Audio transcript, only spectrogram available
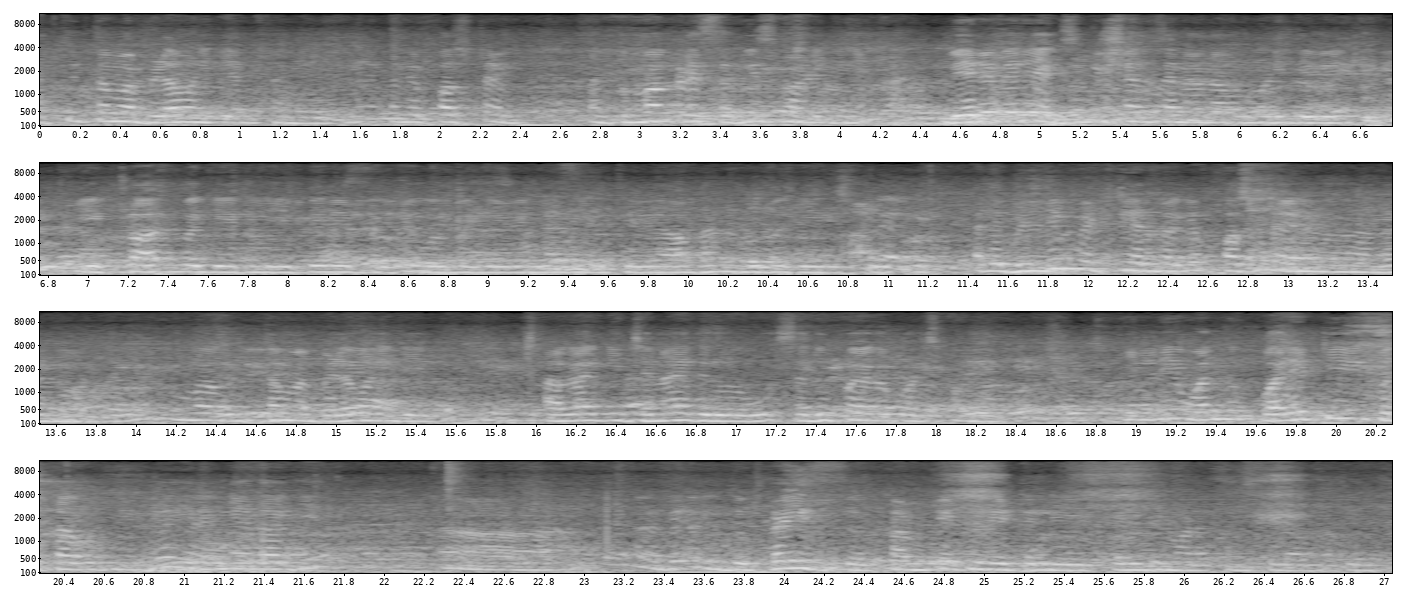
ಅತ್ಯುತ್ತಮ ಬೆಳವಣಿಗೆ ಅಂತ ನಾನು ಹೇಳ್ತೀನಿ. ಯಾಕಂದರೆ ಫಸ್ಟ್ ಟೈಮ್ ನಾನು ತುಂಬ ಕಡೆ ಸರ್ವಿಸ್ ಮಾಡಿದ್ದೀನಿ. ಬೇರೆ ಬೇರೆ ಎಕ್ಸಿಬಿಷನ್ಸನ್ನು ನಾವು ನೋಡಿದ್ದೀವಿ. ಈ ಕ್ಲಾತ್ ಬಗ್ಗೆ ಇರಲಿ, ಬೇರೆ ಬಟ್ಟೆಗಳ ಬಗ್ಗೆ ಇರ್ತೀವಿ ಆಭರಣಗಳ ಬಗ್ಗೆ ಇರ್ತೀವಿ ಅದೇ ಬಿಲ್ಡಿಂಗ್ ಮೆಟೀರಿಯಲ್ ಬಗ್ಗೆ ಫಸ್ಟ್ ಟೈಮ್ ನಾನು ತುಂಬ ಉತ್ತಮ ಬೆಳವಣಿಗೆ ಇದೆ. ಹಾಗಾಗಿ ಜನ ಇದ್ರ ಸದುಪಯೋಗ ಪಡಿಸ್ಕೊಂಡು ಇಲ್ಲಿ ಒಂದು ಕ್ವಾಲಿಟಿ ಗೊತ್ತಾಗುತ್ತೆ ನಿಮಗೆ ಎರಡನೇದಾಗಿ ಇದು ಪ್ರೈಸ್ ಕಾಂಪಿಟೇಟಿವ್ ರೇಟಲ್ಲಿ ಖರೀದಿ ಮಾಡೋಕ್ಕೆ ಅನುಕೂಲ ಆಗುತ್ತೆ ಅಂತ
